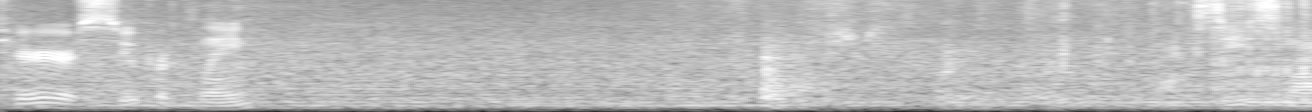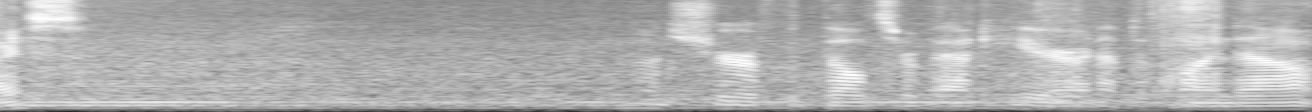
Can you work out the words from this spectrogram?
Interior is super clean. Back seat's nice. I'm Not sure if the belts are back here. I'd have to find out.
